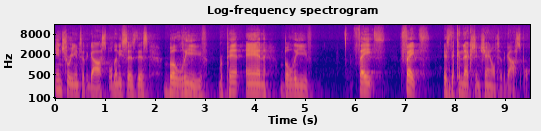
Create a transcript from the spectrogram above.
entry into the gospel. Then he says this believe, repent and believe. Faith, faith is the connection channel to the gospel.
